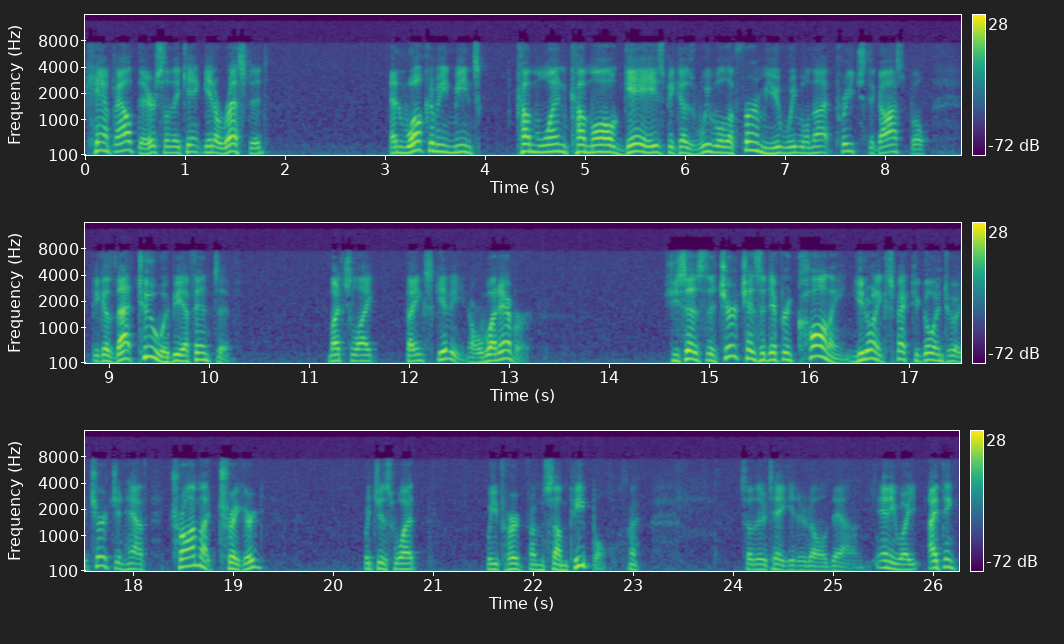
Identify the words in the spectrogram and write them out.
camp out there so they can't get arrested. And welcoming means come one, come all gays because we will affirm you. We will not preach the gospel because that too would be offensive, much like Thanksgiving or whatever. She says the church has a different calling. You don't expect to go into a church and have trauma triggered, which is what we've heard from some people. so they're taking it all down. Anyway, I think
